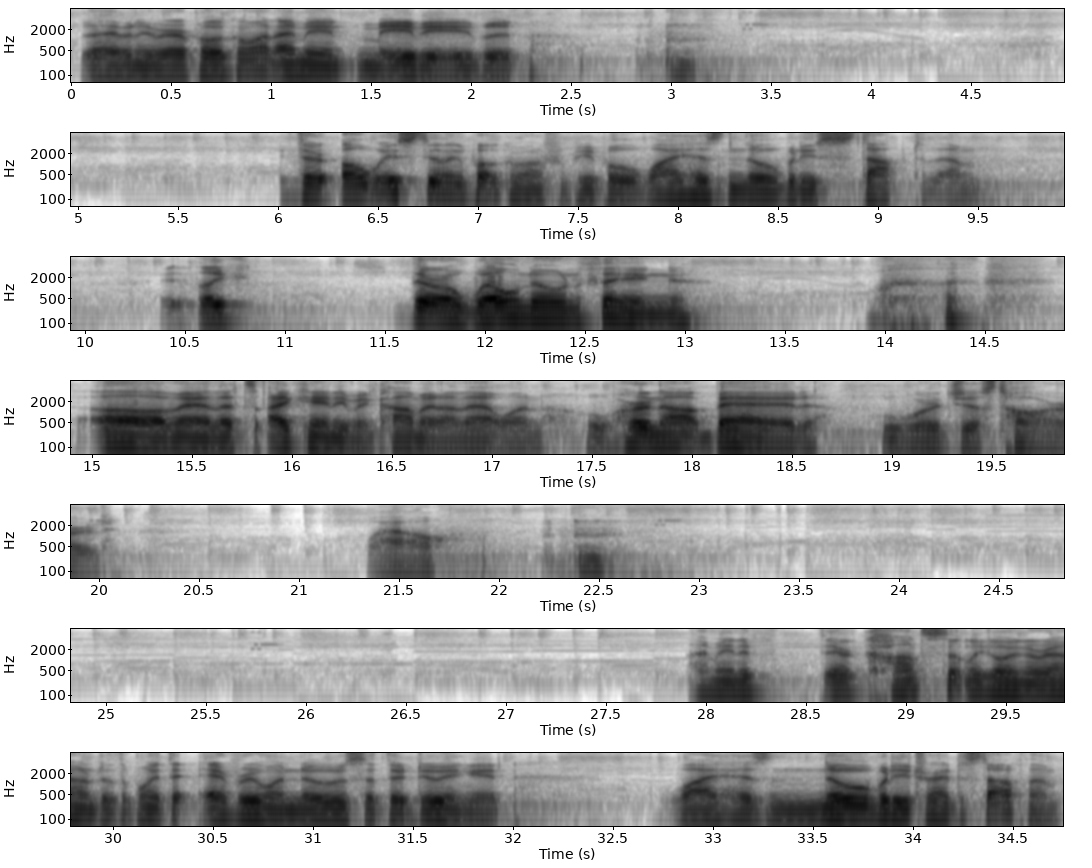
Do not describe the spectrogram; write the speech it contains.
Do I have any rare Pokemon? I mean, maybe, but... if they're always stealing Pokemon from people, why has nobody stopped them? It, like, they're a well-known thing. oh man, that's I can't even comment on that one. We're not bad, we're just hard. Wow. I mean, if they're constantly going around to the point that everyone knows that they're doing it, why has nobody tried to stop them?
